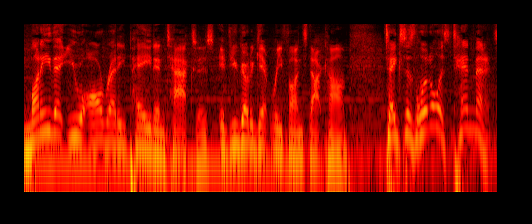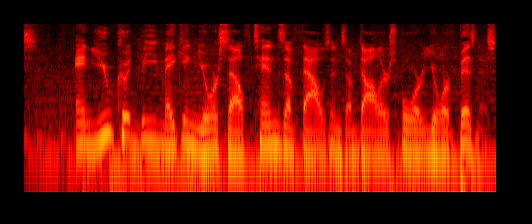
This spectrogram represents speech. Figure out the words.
money that you already paid in taxes if you go to getrefunds.com. Takes as little as 10 minutes and you could be making yourself tens of thousands of dollars for your business.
